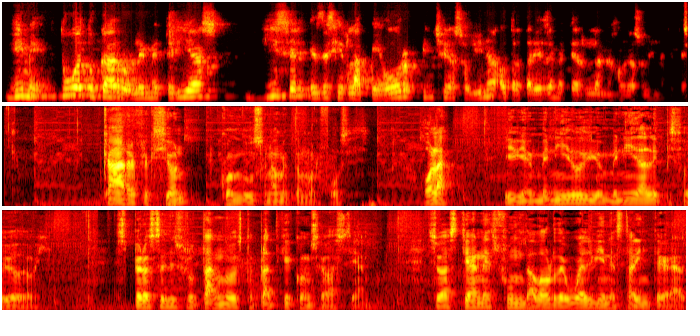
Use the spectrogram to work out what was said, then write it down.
Dime, ¿tú a tu carro le meterías diésel, es decir, la peor pinche gasolina, o tratarías de meterle la mejor gasolina que tenga? Cada reflexión conduce a una metamorfosis. Hola y bienvenido y bienvenida al episodio de hoy. Espero estés disfrutando de esta plática con Sebastián. Sebastián es fundador de Well Bienestar Integral.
